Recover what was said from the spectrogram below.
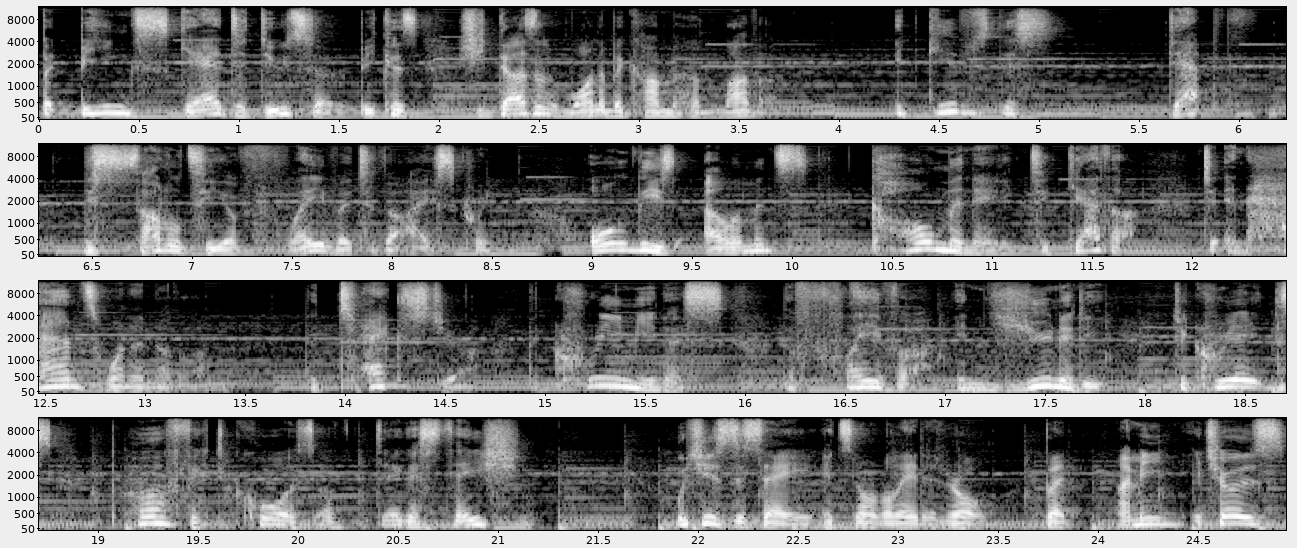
but being scared to do so because she doesn't want to become her mother. It gives this depth, this subtlety of flavor to the ice cream. All these elements culminating together to enhance one another. The texture, creaminess, the flavor in unity to create this perfect course of degustation. Which is to say, it's not related at all. But I mean, it shows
